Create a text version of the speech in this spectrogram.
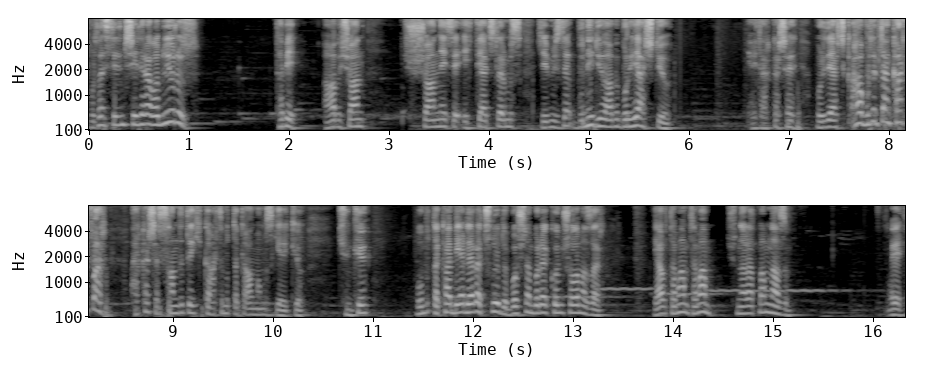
Buradan istediğimiz şeyleri alabiliyoruz. Tabi abi şu an şu an neyse ihtiyaçlarımız cebimizde. Bu ne diyor abi burayı aç diyor. Evet arkadaşlar burayı açtık. Ha burada bir tane kart var. Arkadaşlar sandıktaki kartı mutlaka almamız gerekiyor. Çünkü bu mutlaka bir yerlere açılıyordur. Boşuna buraya koymuş olamazlar. Ya tamam tamam şunları atmam lazım. Evet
